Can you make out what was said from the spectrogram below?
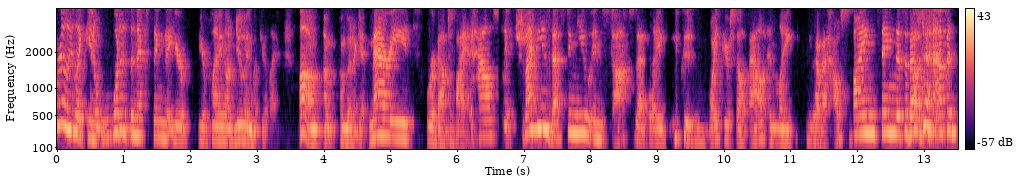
really like, you know, what is the next thing that you're you're planning on doing with your life? Oh, I'm, I'm going to get married. We're about to buy a house. Like, should I be investing you in stocks that like you could wipe yourself out and like you have a house buying thing that's about to happen?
